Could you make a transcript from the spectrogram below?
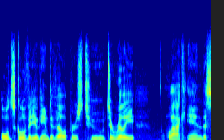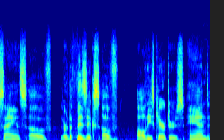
old school video game developers to to really lock in the science of or the physics of all these characters. And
